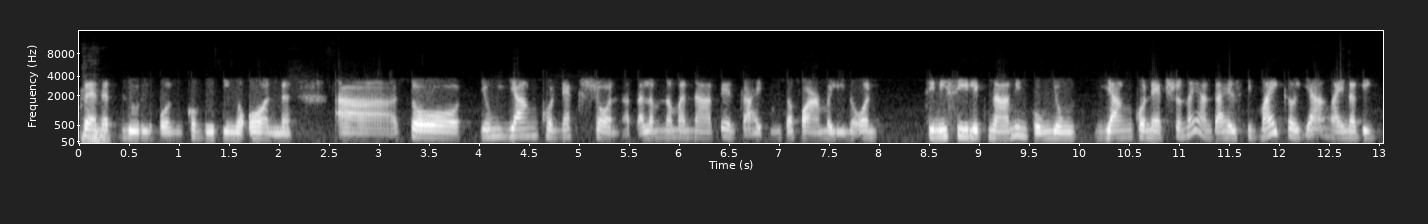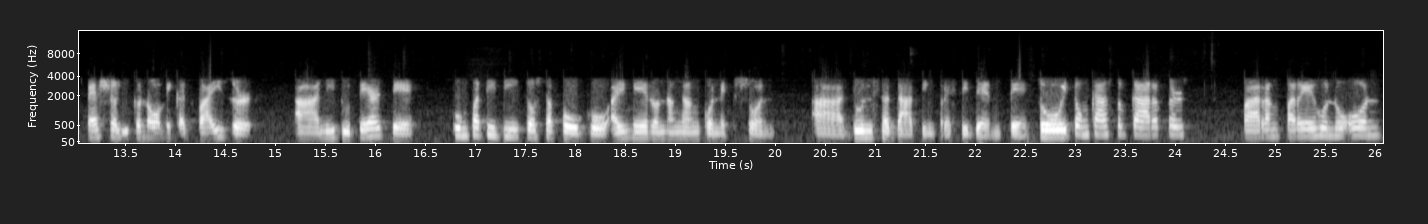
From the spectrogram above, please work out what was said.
Mm. Senate Blue Ribbon Committee noon. Ah, so, yung young connection at alam naman natin kahit yung sa Farmally noon, sinisilip namin kung yung young connection na yan dahil si Michael Yang ay naging special economic advisor ah, ni Duterte kung pati dito sa Pogo ay meron na ngang connection ah, dun sa dating presidente. So itong cast of characters parang pareho noon,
